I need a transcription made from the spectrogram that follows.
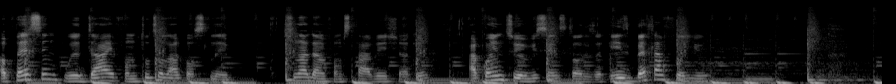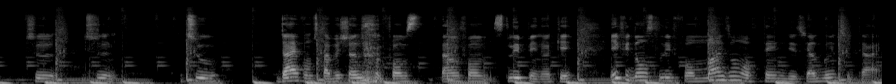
a person will die from total lack of sleep sooner than from starvation. Okay, according to recent studies, okay, it's better for you to to to die from starvation than from than from sleeping. Okay, if you don't sleep for maximum of ten days, you are going to die.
